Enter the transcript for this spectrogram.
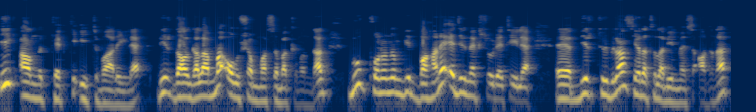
ilk anlık tepki itibariyle bir dalgalanma oluşaması bakımından bu konunun bir bahane edilmek suretiyle e, bir türbülans yaratılabilmesi adına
